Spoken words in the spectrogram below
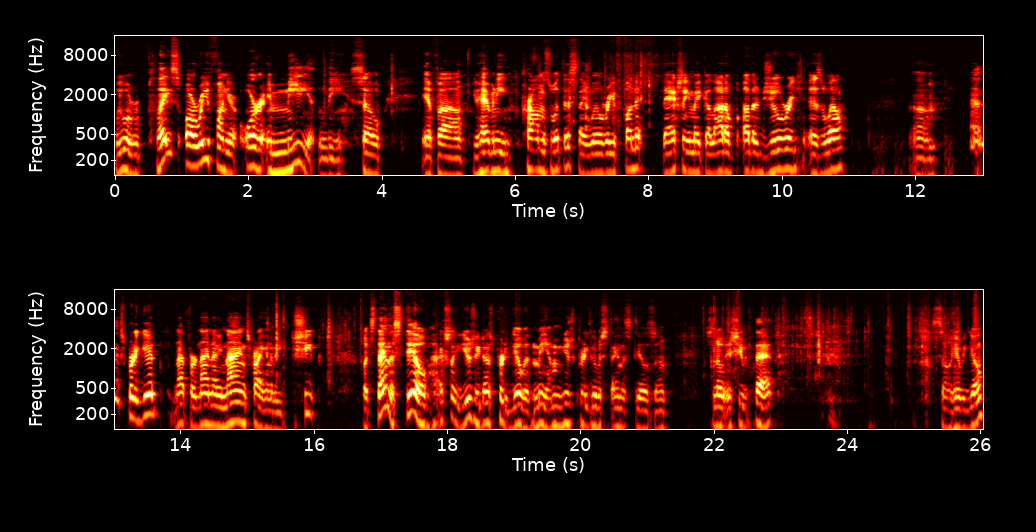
We will replace or refund your order immediately. So if uh, you have any problems with this, they will refund it. They actually make a lot of other jewelry as well. Um, that looks pretty good. Not for $9.99. It's probably going to be cheap. But stainless steel actually usually does pretty good with me. I'm usually pretty good with stainless steel, so there's no issue with that. So here we go.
